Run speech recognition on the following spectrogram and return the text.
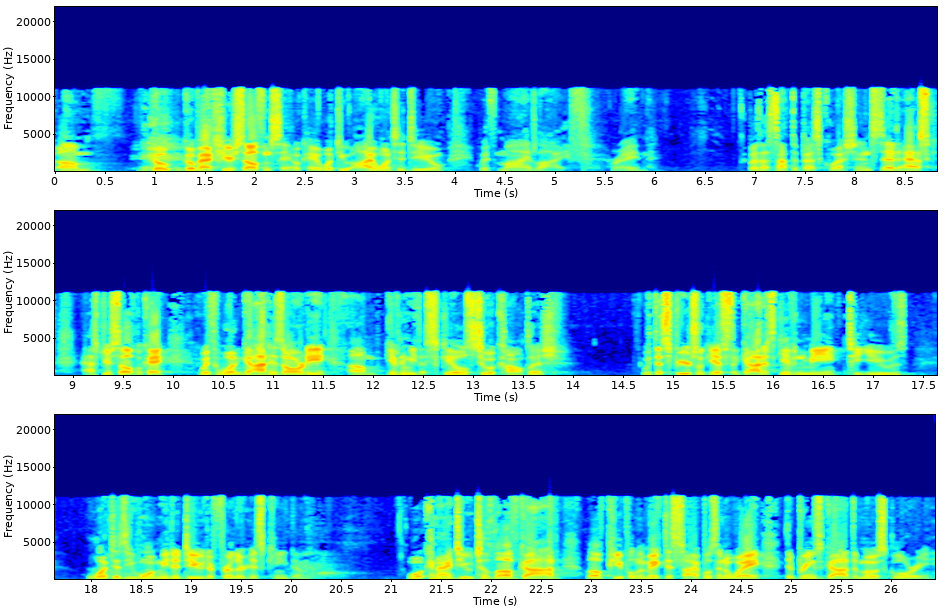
um, go, go back to yourself and say, okay, what do I want to do with my life, right? But that's not the best question. Instead, ask, ask yourself okay, with what God has already um, given me the skills to accomplish, with the spiritual gifts that God has given me to use, what does He want me to do to further His kingdom? What can I do to love God, love people, and make disciples in a way that brings God the most glory?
